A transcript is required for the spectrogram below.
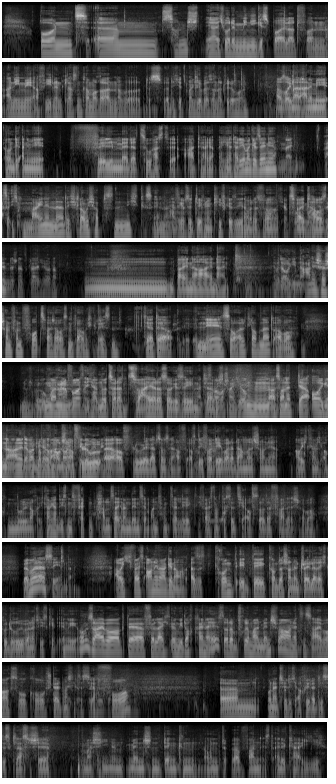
Und ähm, sonst, ja, ich wurde mini gespoilert von anime-affinen Klassenkameraden, aber das werde ich jetzt mal hier besser nicht wiederholen. Also Original Anime und die Anime-Filme dazu hast du. Hat, hat jemand gesehen hier? Nein. Also ich meine nicht, ich glaube, ich habe es nicht gesehen. Nein. Also ich habe sie definitiv gesehen, aber das war Ich habe 2000. das ist nicht das gleiche, oder? Mm, beinahe, nein. aber der Original ist ja schon von vor 2000, glaube ich, gewesen. Der, der, nee, so alt glaube ich nicht, aber irgendwann... Ich habe nur 2002 oder so gesehen, Ja, das war glaube ich. wahrscheinlich irgendein, also war nicht der Originale, der war glaube ich war auch schon irgendwann auf, 90er Blu äh, auf Blu-ray, gab es auf, auf DVD war der damals schon, ja. Aber ich kann mich auch null noch, ich kann mich an diesen fetten Panzer erinnern, den sie am Anfang zerlegt. Ich weiß noch, dass jetzt hier auch so der Fall ist, aber wenn wir das sehen dann. Aber ich weiß auch nicht mehr genau. Also die Grundidee kommt da schon im Trailer recht gut rüber. Natürlich, es geht irgendwie um Cyborg, der vielleicht irgendwie doch keiner ist oder früher mal ein Mensch war und jetzt ein Cyborg. So grob stellt man sich das ja vor. Ähm, und natürlich auch wieder dieses klassische Maschinen-Menschen-Denken und ab wann ist eine KI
